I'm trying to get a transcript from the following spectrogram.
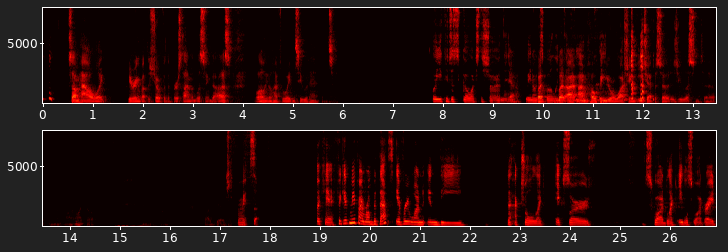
somehow like hearing about the show for the first time and listening to us, well, you'll have to wait and see what happens. or you could just go watch the show and then Yeah. we don't But spoil but anything I, I'm hoping you're watching each episode as you listen to you know our like uh, podcast. Right. So, okay, forgive me if I'm wrong, but that's everyone in the the actual like EXO squad, like Able squad, right?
